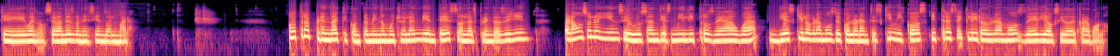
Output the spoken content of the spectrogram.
que bueno, se van desvaneciendo al mar. Otra prenda que contamina mucho el ambiente son las prendas de jean. Para un solo jean se usan 10.000 litros de agua, 10 kilogramos de colorantes químicos y 13 kilogramos de dióxido de carbono.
